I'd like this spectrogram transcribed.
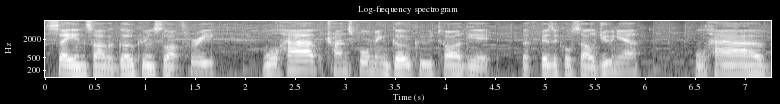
Saiyan Saga Goku in slot 3. We'll have transforming Goku target the physical Cell Jr. We'll have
